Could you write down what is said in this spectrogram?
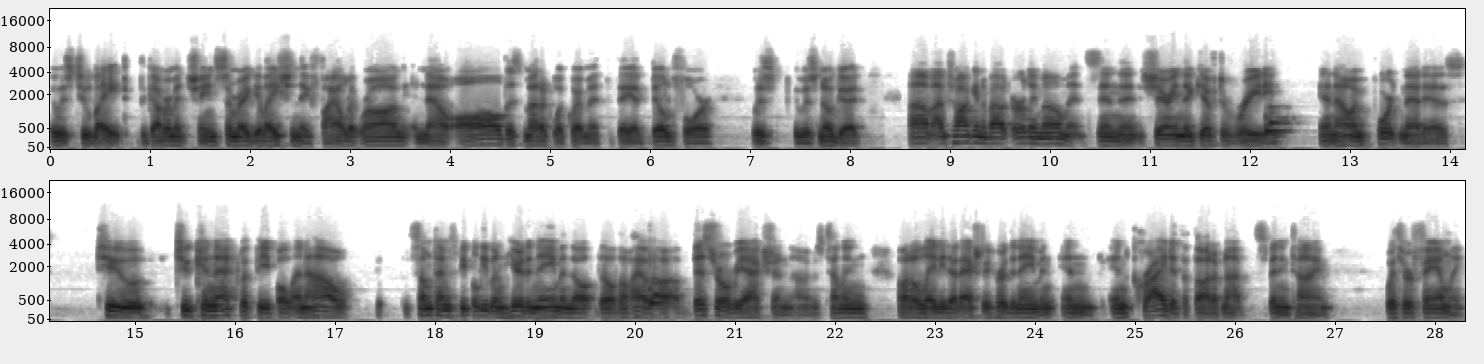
it was too late. The government changed some regulation, they filed it wrong, and now all this medical equipment that they had billed for was it was no good. Um, I'm talking about early moments and sharing the gift of reading and how important that is to to connect with people and how sometimes people even hear the name and they'll they'll, they'll have a, visceral reaction. I was telling about a lady that actually heard the name and, and and cried at the thought of not spending time with her family.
